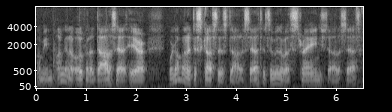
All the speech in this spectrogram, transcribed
I mean, I'm going to open a data set here. We're not going to discuss this data set. It's a bit of a strange data set.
